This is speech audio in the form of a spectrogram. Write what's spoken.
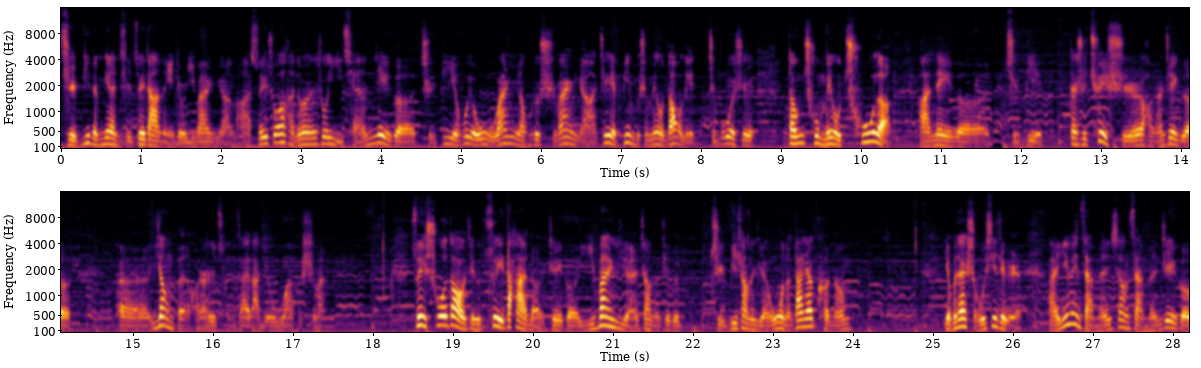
纸币的面值最大呢，也就是一万日元了啊，所以说很多人说以前这个纸币会有五万日元或者十万日元啊，这也并不是没有道理，只不过是当初没有出了啊那个纸币，但是确实好像这个呃样本好像是存在的，就五万和十万。所以说到这个最大的这个一万日元上的这个纸币上的人物呢，大家可能。也不太熟悉这个人啊，因为咱们像咱们这个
